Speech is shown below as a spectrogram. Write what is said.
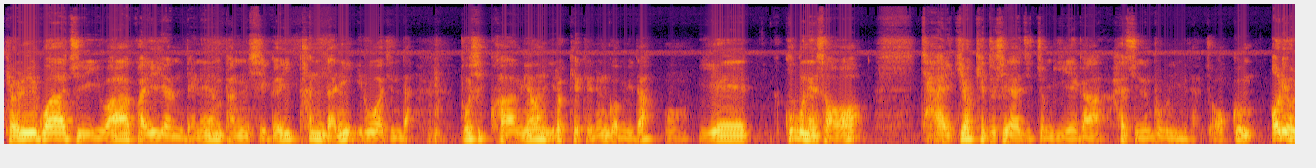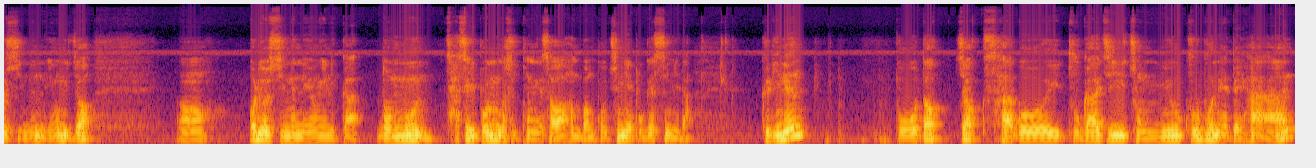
결과주의와 관련되는 방식의 판단이 이루어진다. 도식화하면 이렇게 되는 겁니다. 어, 이해 구분해서 잘 기억해 두셔야지 좀 이해가 할 수 있는 부분입니다. 조금 어려울 수 있는 내용이죠. 어, 어려울 수 있는 내용이니까 논문 자세히 보는 것을 통해서 한번 보충해 보겠습니다. 그리는 도덕적 사고의 두 가지 종류 구분에 대한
